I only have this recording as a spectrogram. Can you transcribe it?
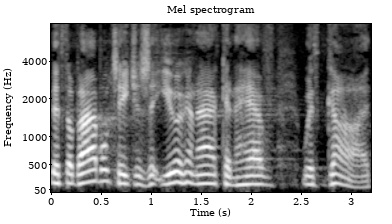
that the Bible teaches that you and I can have with God,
